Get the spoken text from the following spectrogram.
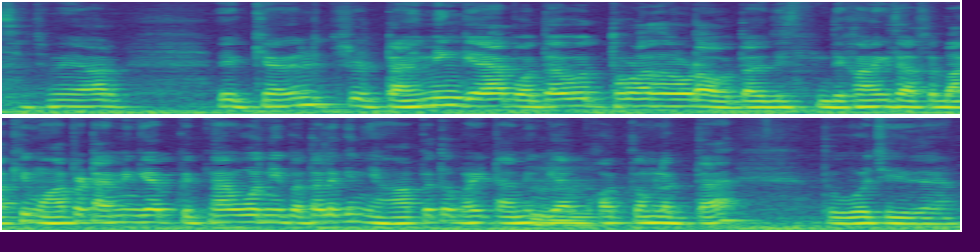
सच में यार एक क्या है टाइमिंग गैप होता है वो थोड़ा सा थोड़ा होता है जिस दिखाने के हिसाब से बाकी वहाँ पे टाइमिंग गैप कितना है वो नहीं पता लेकिन यहाँ पे तो भाई टाइमिंग गैप हम्म। बहुत कम लगता है तो वो चीज़ है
